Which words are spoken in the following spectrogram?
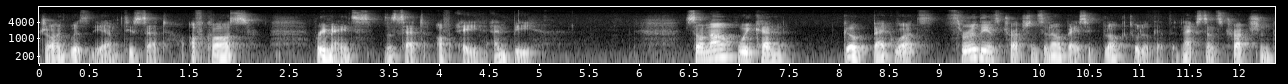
joined with the empty set, of course, remains the set of A and B. So now we can go backwards through the instructions in our basic block to look at the next instruction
